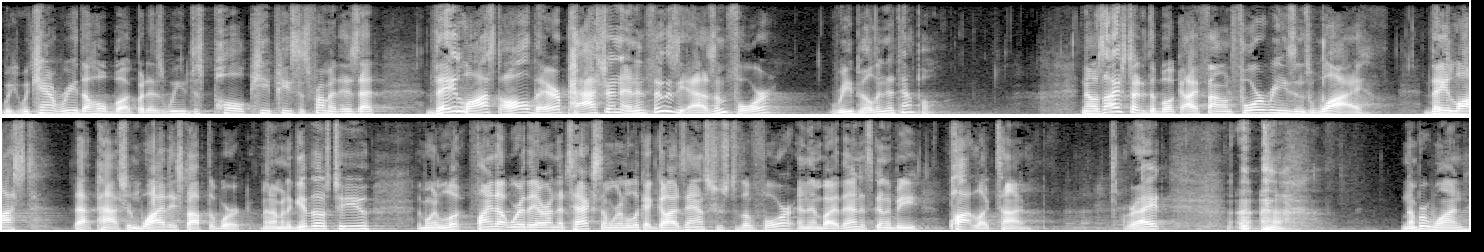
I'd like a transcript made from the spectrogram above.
we, we can't read the whole book, but as we just pull key pieces from it, is that they lost all their passion and enthusiasm for rebuilding the temple. Now, as I've studied the book, I found four reasons why they lost that passion, why they stopped the work. And I'm going to give those to you. Then we're going to look, find out where they are in the text, and we're going to look at God's answers to the four. And then by then, it's going to be potluck time, right? Number one,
